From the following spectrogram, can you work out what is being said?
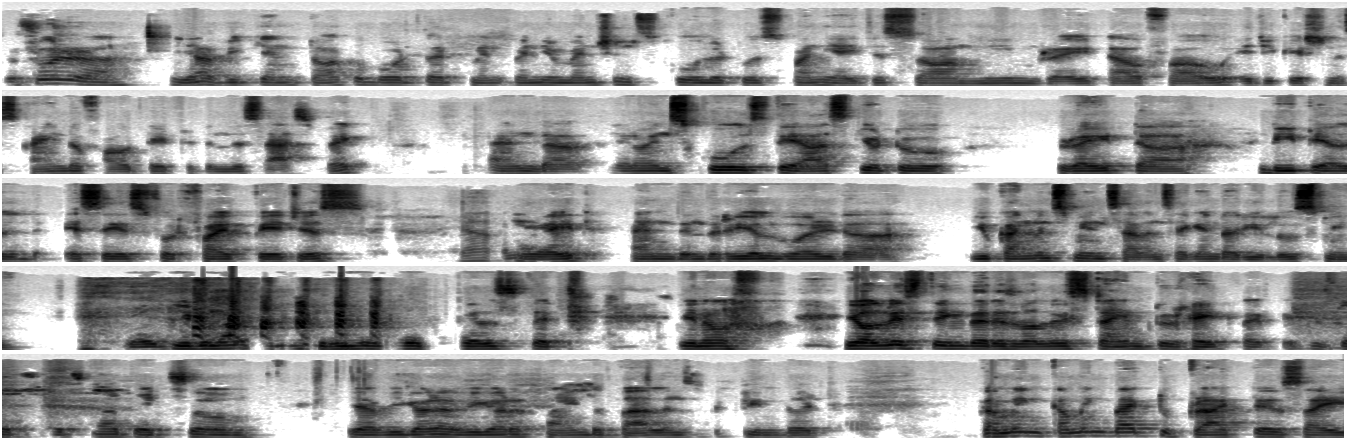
Before, uh, yeah, we can talk about that. When, when you mentioned school, it was funny. I just saw a meme, right, of how education is kind of outdated in this aspect. And, uh, you know, in schools, they ask you to write uh, detailed essays for five pages. Yeah. Right. And in the real world, uh, you convince me in seven seconds or you lose me. Right? You do not skills that, you know, you always think there is always time to write five pages. That's, that's not it. So, yeah we gotta we gotta find a balance between that. Coming coming back to practice i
